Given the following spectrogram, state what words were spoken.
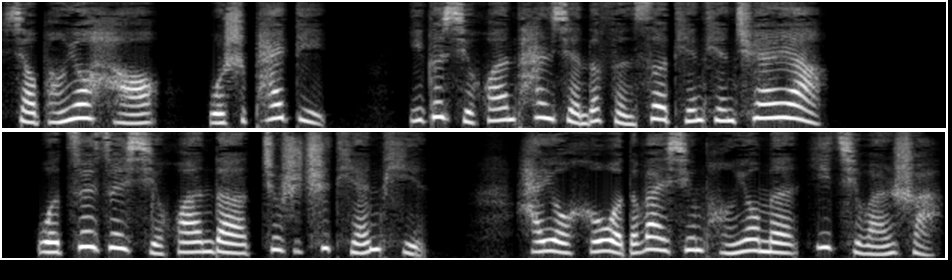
小朋友好，我是 Patty，一个喜欢探险的粉色甜甜圈呀。我最最喜欢的就是吃甜品，还有和我的外星朋友们一起玩耍。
